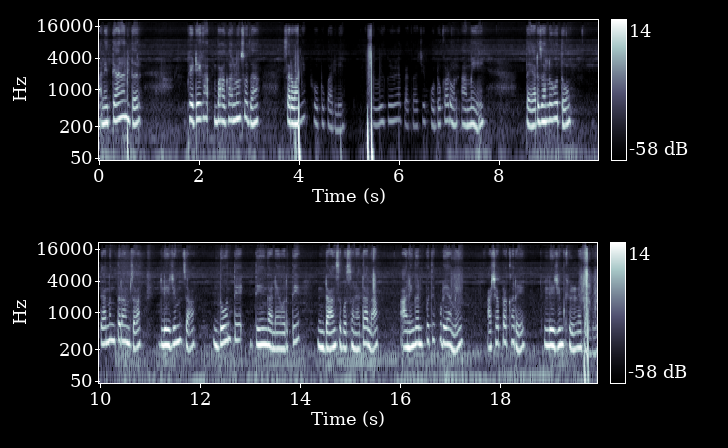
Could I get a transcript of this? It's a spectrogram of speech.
आणि त्यानंतर फेटे घा भाग घालूनसुद्धा सर्वांनी फोटो काढले. वेगवेगळ्या प्रकारचे फोटो काढून आम्ही तयार झालो होतो. त्यानंतर आमचा लेझिमचा दोन ते तीन गाण्यावरती डान्स बसवण्यात आला आणि गणपतीपुढे आम्ही अशा प्रकारे लेझिम खेळण्यात आले.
